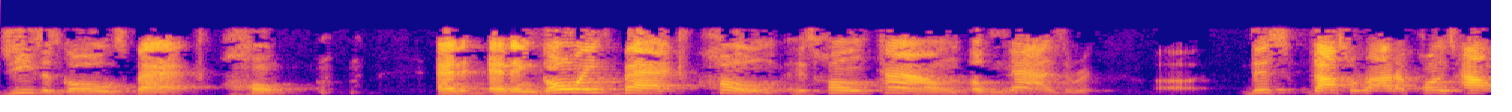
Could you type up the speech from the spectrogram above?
Jesus goes back home. And, and in going back home, his hometown of Nazareth, uh, this gospel writer points out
